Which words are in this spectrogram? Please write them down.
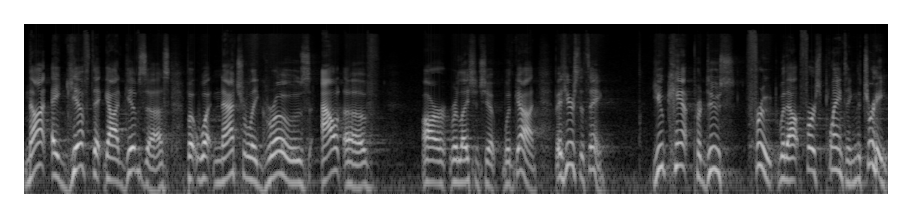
Not a gift that God gives us, but what naturally grows out of our relationship with God. But here's the thing you can't produce fruit without first planting the tree.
